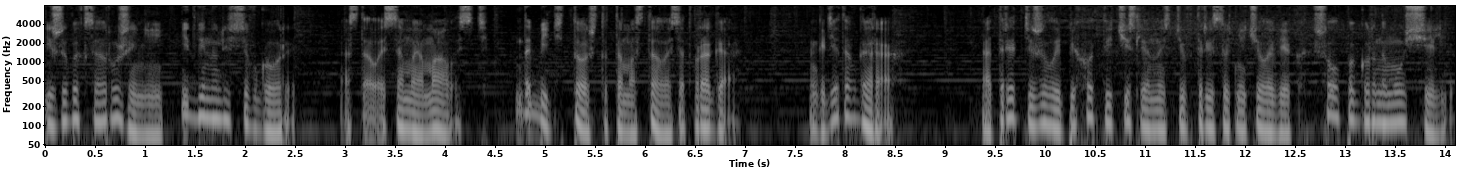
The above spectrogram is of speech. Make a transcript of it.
и живых сооружений и двинулись в горы. Осталась самая малость — добить то, что там осталось от врага. Где-то в горах. Отряд тяжелой пехоты численностью в три сотни человек шел по горному ущелью.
